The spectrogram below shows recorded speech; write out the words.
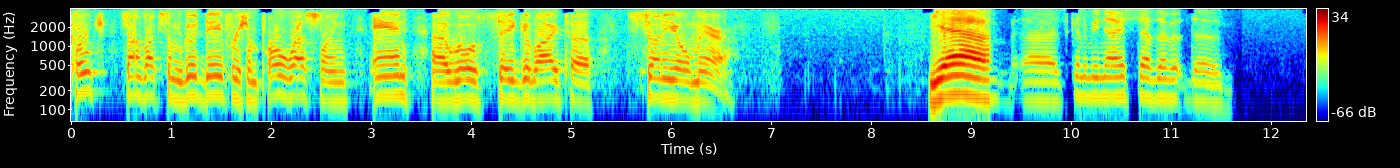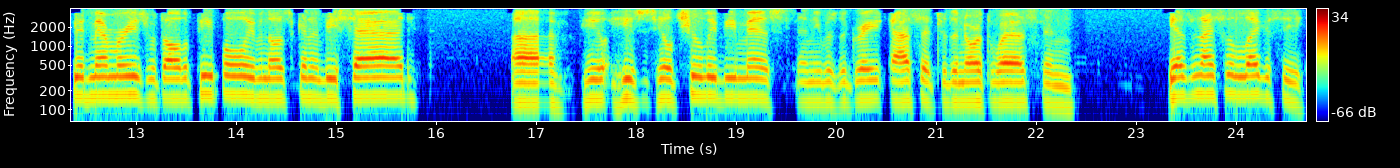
Coach, sounds like some good day for some pro wrestling, and uh, we'll say goodbye to Sonny O'Mara. Yeah, uh, it's going to be nice to have the the good memories with all the people, even though it's going to be sad. Uh, he'll he's he'll truly be missed, and he was a great asset to the Northwest, and he has a nice little legacy.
